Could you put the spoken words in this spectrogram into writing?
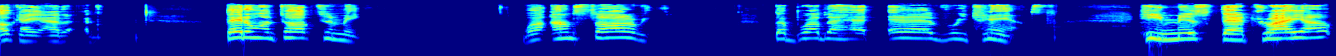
Okay, I, they don't want to talk to me. Well, I'm sorry. The brother had every chance. He missed that tryout.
